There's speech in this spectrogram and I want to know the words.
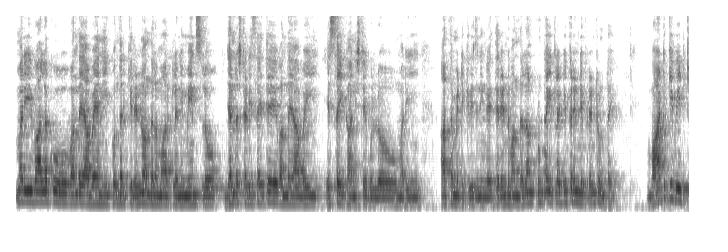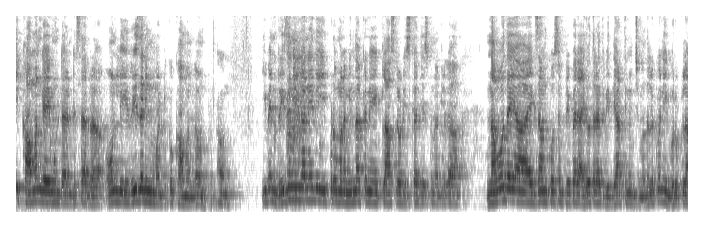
మరి వాళ్ళకు వంద యాభై అని కొందరికి రెండు వందల మార్కులని మెయిన్స్లో జనరల్ స్టడీస్ అయితే వంద యాభై ఎస్ఐ కానిస్టేబుల్లో మరి ఆర్థమెటిక్ రీజనింగ్ అయితే రెండు వందలు అనుకుంటా ఇట్లా డిఫరెంట్ డిఫరెంట్ ఉంటాయి. వాటికి వీటికి కామన్గా ఏముంటాయంటే సార్ ఓన్లీ రీజనింగ్ మట్టుకు కామన్గా ఉంటుంది. అవును. ఈవెన్ రీజనింగ్ అనేది ఇప్పుడు మనం ఇందాకనే క్లాస్లో డిస్కస్ చేసుకున్నట్లుగా నవోదయ ఎగ్జామ్ కోసం ప్రిపేర్ ఐదో తరగతి విద్యార్థి నుంచి మొదలుకొని గురుకుల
